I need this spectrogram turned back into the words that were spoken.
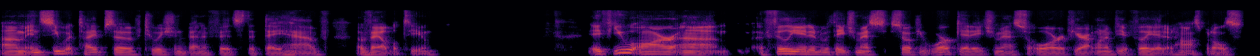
um, and see what types of tuition benefits that they have available to you. If you are um, affiliated with HMS, so if you work at HMS or if you're at one of the affiliated hospitals,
